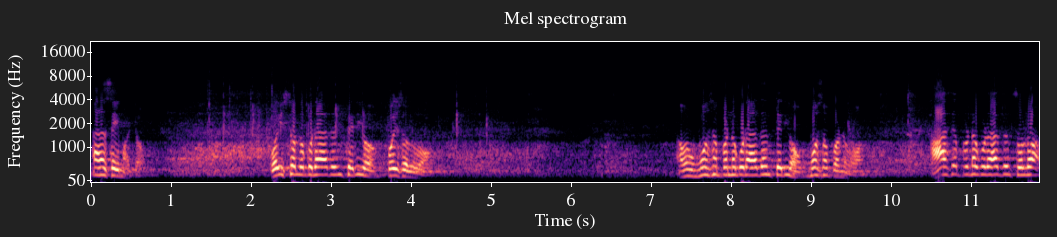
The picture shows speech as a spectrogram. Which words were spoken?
ஆனால் செய்ய மாட்டோம். பொய் சொல்லக்கூடாதுன்னு தெரியும் பொய் சொல்லுவோம். அவன் மோசம் பண்ணக்கூடாதுன்னு தெரியும் மோசம் பண்ணுவோம் ஆசை பண்ணக்கூடாதுன்னு சொல்றோம்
